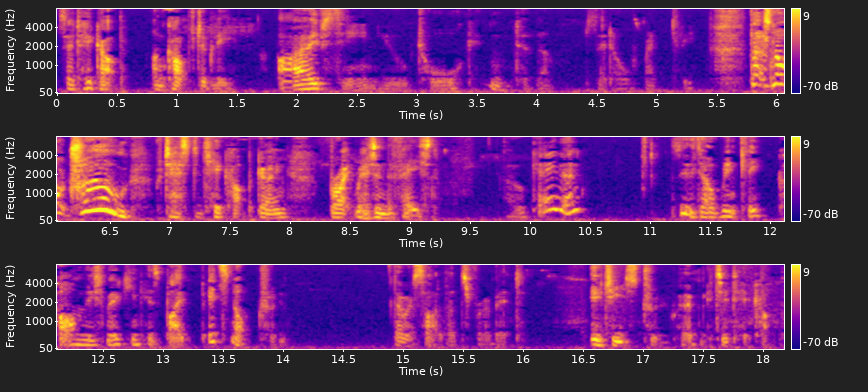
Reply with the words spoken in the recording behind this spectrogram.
said Hiccup uncomfortably. I've seen you talking to them, said old Wrinkly. That's not true, protested Hiccup, going bright red in the face. OK then, soothed old Wrinkly, calmly smoking his pipe. It's not true. There was silence for a bit. It is true, admitted Hiccup.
